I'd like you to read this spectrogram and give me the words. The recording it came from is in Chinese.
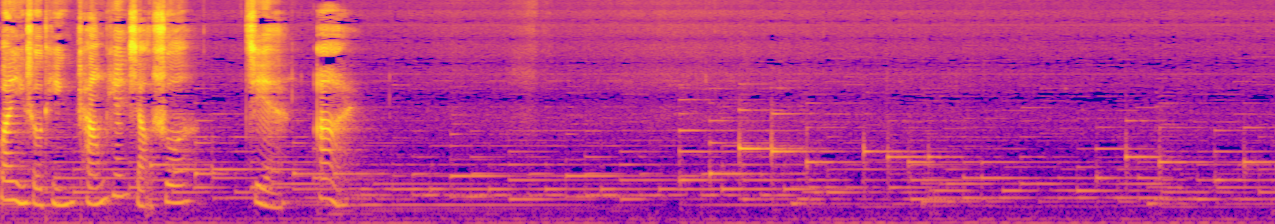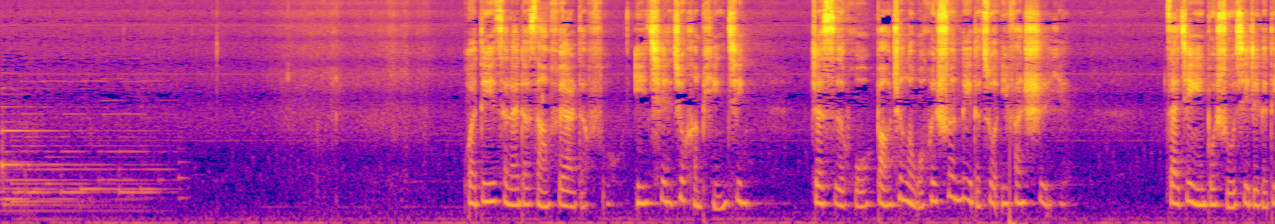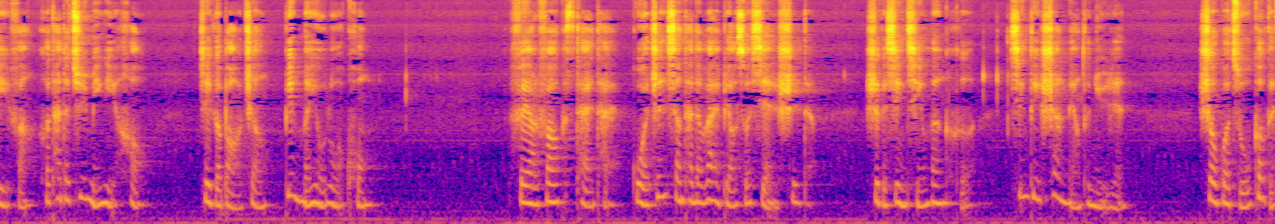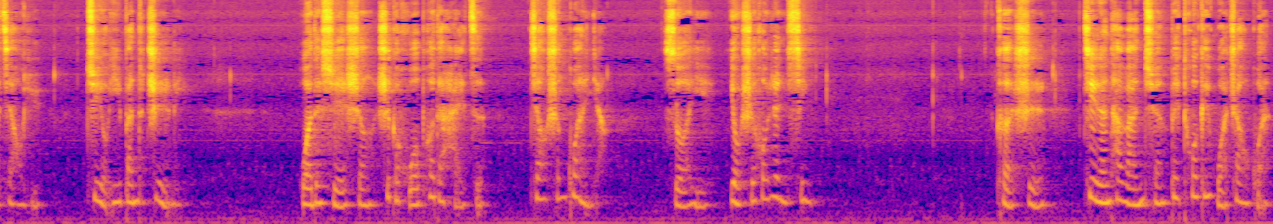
欢迎收听长篇小说《简爱》。我第一次来到桑菲尔德府，一切就很平静，这似乎保证了我会顺利的做一番事业。在进一步熟悉这个地方和它的居民以后，这个保证并没有落空。菲尔·福克斯太太果真像她的外表所显示的，是个性情温和、心地善良的女人，受过足够的教育，具有一般的智力。我的学生是个活泼的孩子，娇生惯养，所以有时候任性。可是，既然他完全被托给我照管，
